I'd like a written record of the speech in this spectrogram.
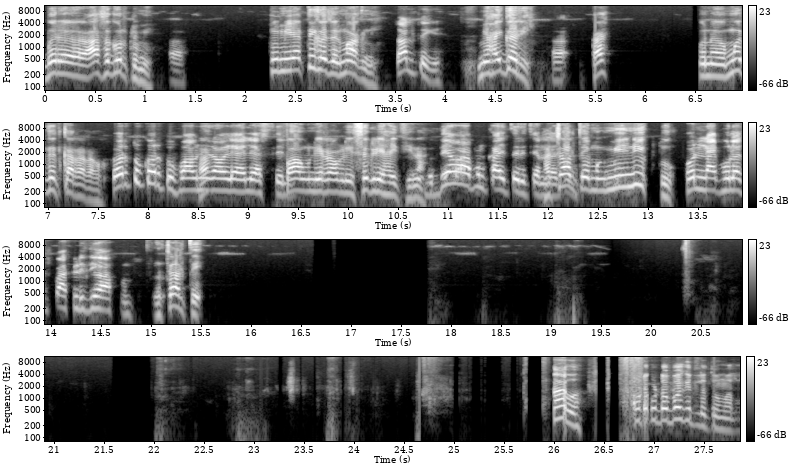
बरं असं करतो मी हा. तुम्ही या तिघ जण मागणी चालतंय की मी आहे घरी हा. पण मदत करा राव. करतो करतो पाहुणे हा? रावळे आले असते पाहुणे रावळे सगळी आहेत ना. देवा आपण काहीतरी हा, त्यांना चालतंय मग मी निघतो. फुल नाही फुलाची पाकळी देऊ आपण. चालते कुठं कुठं बघितलं तुम्हाला?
